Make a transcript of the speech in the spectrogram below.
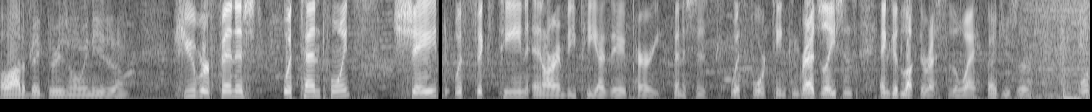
a lot of big threes when we needed them. Huber finished with 10 points, Shade with 16, and our MVP Isaiah Perry finishes with 14. Congratulations and good luck the rest of the way. Thank you, sir. We'll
